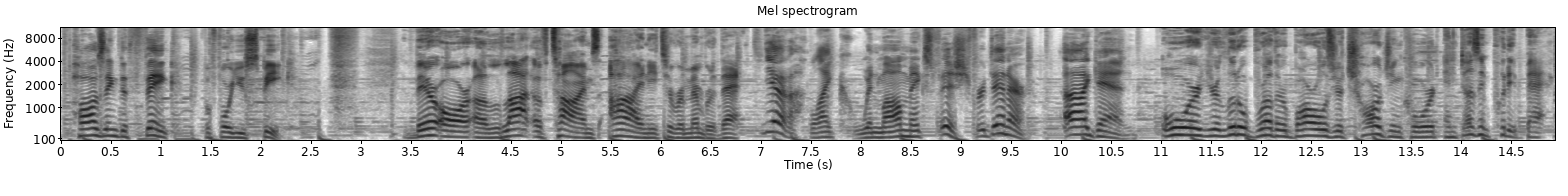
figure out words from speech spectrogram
pausing to think before you speak. There are a lot of times I need to remember that. Yeah, like when mom makes fish for dinner. Again. Or your little brother borrows your charging cord and doesn't put it back.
